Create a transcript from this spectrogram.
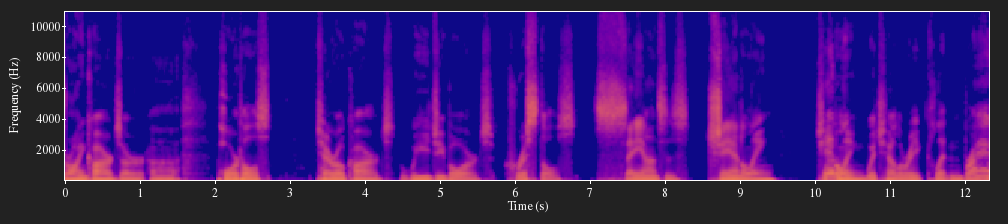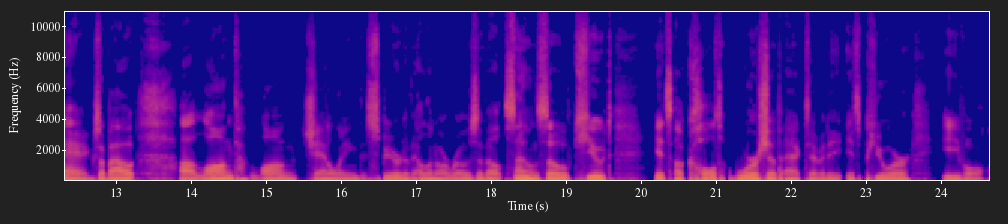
drawing cards or uh, portals tarot cards, Ouija boards, crystals, seances, channeling. Channeling, which Hillary Clinton brags about, uh, long, long channeling the spirit of Eleanor Roosevelt. Sounds so cute It's occult worship activity. It's pure evil.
